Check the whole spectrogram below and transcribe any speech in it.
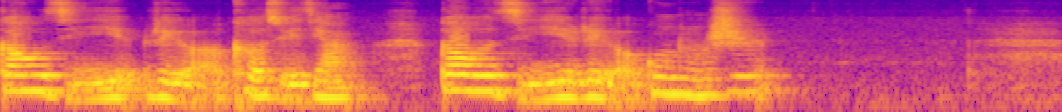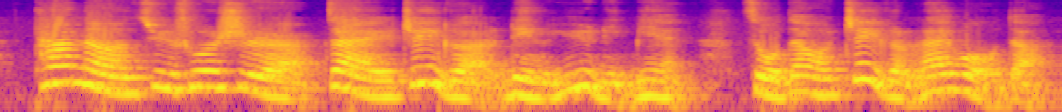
高级这个科学家，高级这个工程师。他呢，据说是在这个领域里面走到这个 level 的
